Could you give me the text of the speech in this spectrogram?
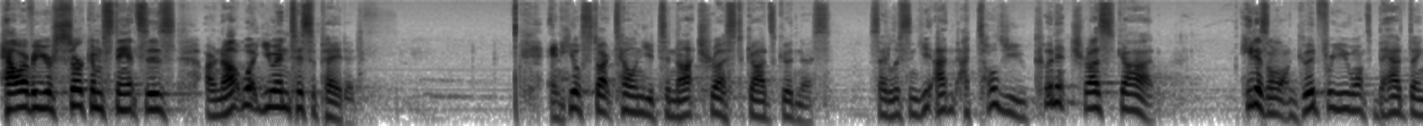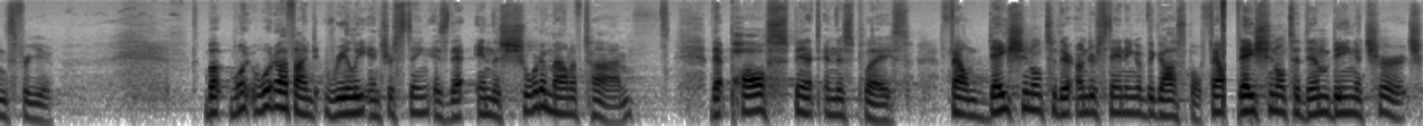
however, your circumstances are not what you anticipated, and he'll start telling you to not trust God's goodness. Say, listen, I, I told you you couldn't trust God. He doesn't want good for you, he wants bad things for you. But what, what I find really interesting is that in the short amount of time that Paul spent in this place, foundational to their understanding of the gospel, foundational to them being a church,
